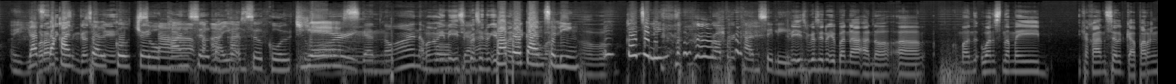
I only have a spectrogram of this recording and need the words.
tao. Ayun. That's Marami the cancel eh. culture so, na cancel the maayos. cancel culture. Yes. Ganon. ang Mga iniisip kasi nung iba. Proper canceling. Oo. Canceling. Proper canceling. Iniisip kasi nung iba na ano, man- once na may ika-cancel ka, parang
